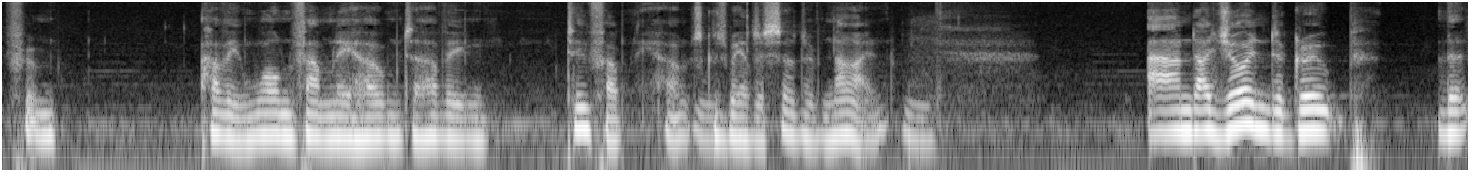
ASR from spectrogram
from having one family home to having two family homes hmm. because we had a son of nine. And I joined a group that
